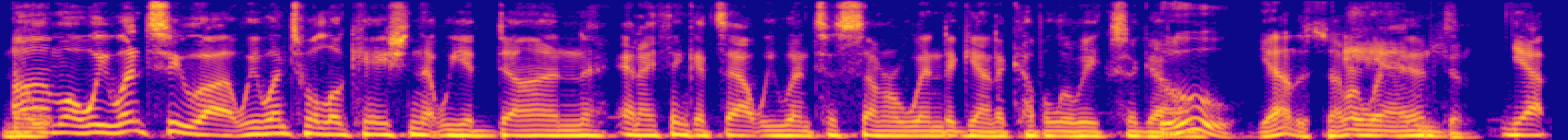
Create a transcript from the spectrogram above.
no? Um, well, we went to uh, we went to a location that we had done, and I think it's out. We went to Summer Wind again a couple of weeks ago. Ooh, yeah, the Summer Wind And- Engine. Yep.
